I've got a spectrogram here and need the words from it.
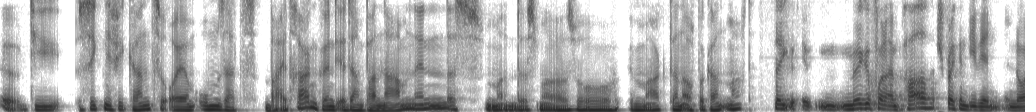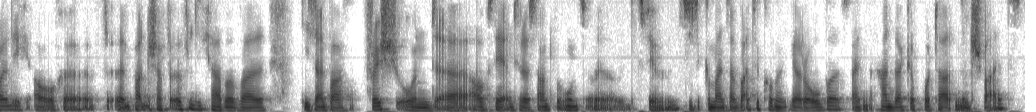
äh, die signifikant zu eurem Umsatz beitragen? Könnt ihr da ein paar Namen nennen, dass man das mal so im Markt dann auch bekannt macht? Ich möge von ein paar sprechen, die wir neulich auch äh, in Partnerschaft veröffentlicht haben, weil die ist einfach frisch und äh, auch sehr interessant für uns, äh, dass wir gemeinsam weiterkommen. Garoba ist ein Handwerkerportal in der Schweiz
